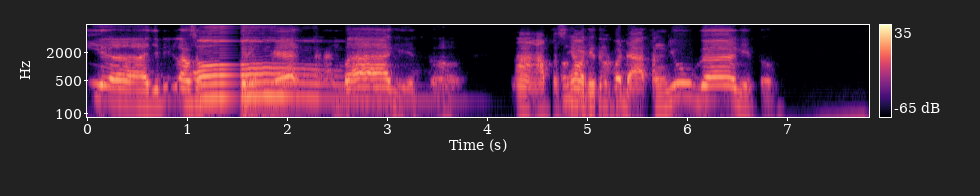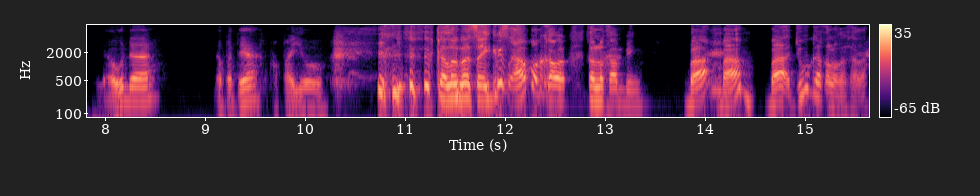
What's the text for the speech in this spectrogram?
Iya, jadi langsung Oh. kirim ke kanan ba gitu. Nah, apesnya Oh, waktu gitu. itu gue datang juga gitu. Ya udah, dapetnya apa yo? kalau bahasa Inggris apa kalau kalau kambing? Ba, ba, ba juga kalau nggak salah.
